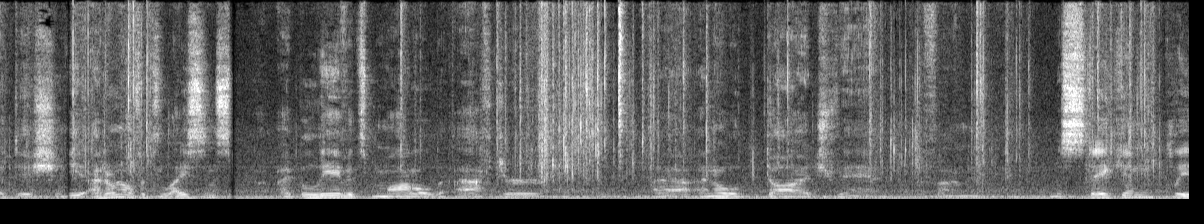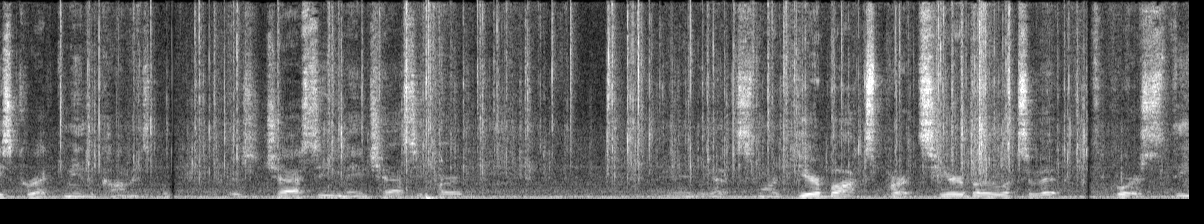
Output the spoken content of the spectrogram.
edition. I don't know if it's licensed. I believe it's modeled after uh, an old Dodge van. If I'm mistaken, please correct me in the comments. There's a chassis, main chassis part. Some more gearbox parts here by the looks of it. Of course, the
